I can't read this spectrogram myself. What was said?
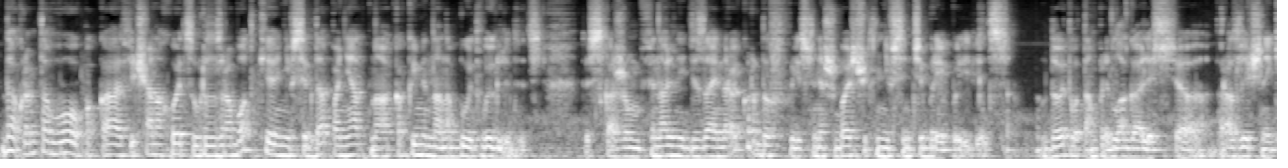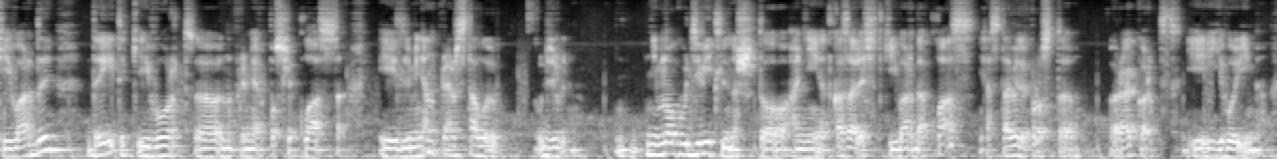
Да, кроме того, пока фича находится в разработке, не всегда понятно, как именно она будет выглядеть. То есть, скажем, финальный дизайн рекордов, если не ошибаюсь, чуть ли не в сентябре появился. До этого там предлагались э, различные кейворды, data keyword, э, например, после класса. И для меня, например, стало удивлено немного удивительно, что они отказались от кейворда класс и оставили просто рекорд и его имя.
